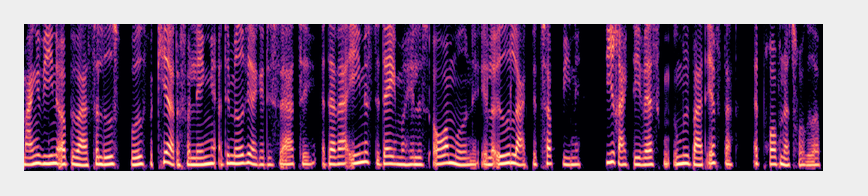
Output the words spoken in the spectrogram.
Mange vine opbevares således både forkert og for længe, og det medvirker desværre til, at der hver eneste dag må hældes overmodne eller ødelagte topvine direkte i vasken umiddelbart efter, at proppen er trukket op.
